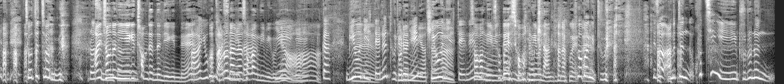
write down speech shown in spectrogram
저도 좀 그렇습니다. 아니, 저는 이 얘기는 처음 듣는 얘기인데. 아, 요건 아, 결혼하면 서방님이군요. 예, 예. 아. 그러니까 미혼일 네. 때는 도련님, 기혼일 때는 서방님인데 네, 서방님은 남편하고 서방이 둘. 그래서 아무튼 호칭이 부르는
